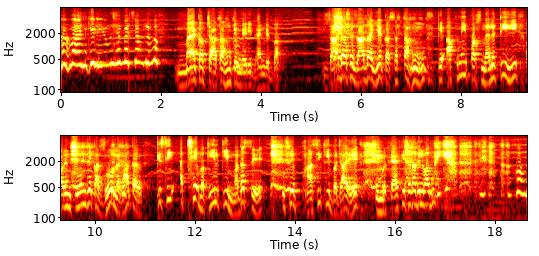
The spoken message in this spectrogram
भगवान के लिए उन्हें बचा लो। मैं कब चाहता हूँ कि मेरी बहन विब्बा ज़्यादा से ज़्यादा ये कर सकता हूँ कि अपनी पर्सनैलिटी और इन्फ्लुएंजे का ज़ोर लगाकर किसी अच्छे वकील की मदद से उसे फांसी की बजाय उम्र कैद की सजा दिलवा दूँ। भैया और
